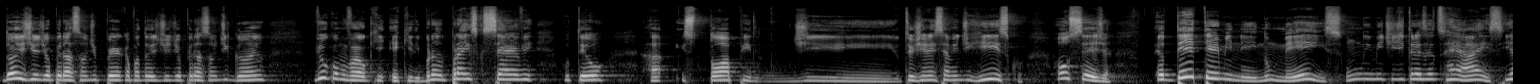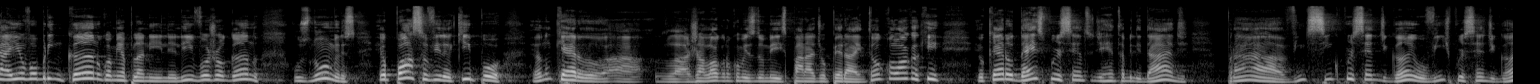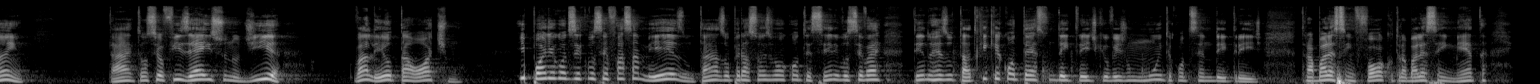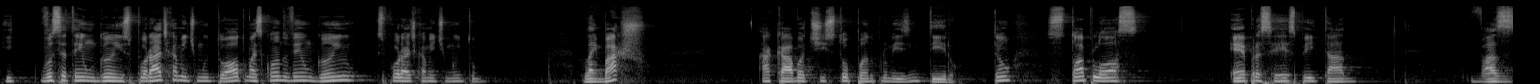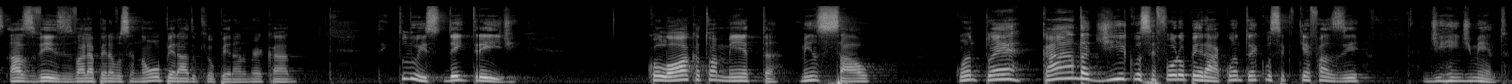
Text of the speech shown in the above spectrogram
Dois dias de operação de perca para dois dias de operação de ganho. Viu como vai equilibrando? Para isso que serve o teu uh, stop de o teu gerenciamento de risco. Ou seja, eu determinei no mês um limite de 300 reais. E aí eu vou brincando com a minha planilha ali, vou jogando os números. Eu posso vir aqui, pô, eu não quero ah, já logo no começo do mês parar de operar. Então eu coloco aqui, eu quero 10% de rentabilidade para 25% de ganho ou 20% de ganho. Tá? Então se eu fizer isso no dia, valeu, tá ótimo. E pode acontecer que você faça mesmo, tá? As operações vão acontecendo e você vai tendo resultado. O que, que acontece no day trade que eu vejo muito acontecendo no day trade? Trabalha sem foco, trabalha sem meta e você tem um ganho esporadicamente muito alto, mas quando vem um ganho esporadicamente muito lá embaixo, acaba te estopando para o mês inteiro. Então, stop loss é para ser respeitado. Às, às vezes vale a pena você não operar do que operar no mercado tudo isso, day trade. Coloca a tua meta mensal. Quanto é cada dia que você for operar, quanto é que você quer fazer de rendimento?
